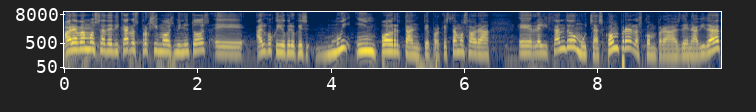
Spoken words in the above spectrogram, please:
Ahora vamos a dedicar los próximos minutos eh, a algo que yo creo que es muy importante porque estamos ahora eh, realizando muchas compras, las compras de Navidad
